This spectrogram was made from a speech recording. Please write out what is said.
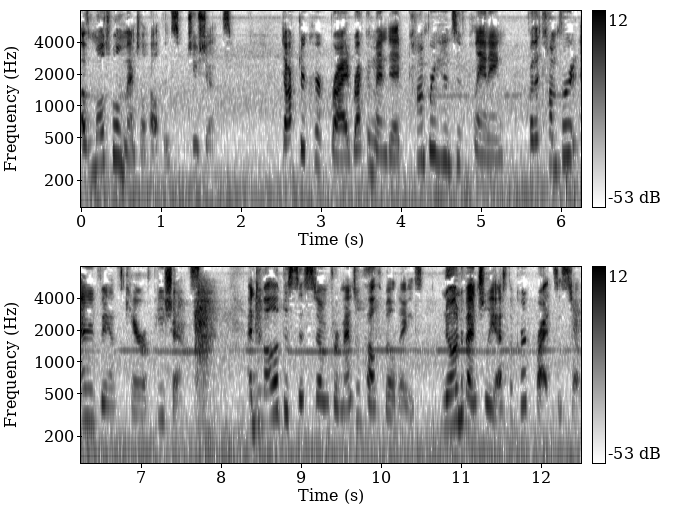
of multiple mental health institutions. Dr. Kirkbride recommended comprehensive planning for the comfort and advanced care of patients and developed a system for mental health buildings known eventually as the Kirkbride system.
